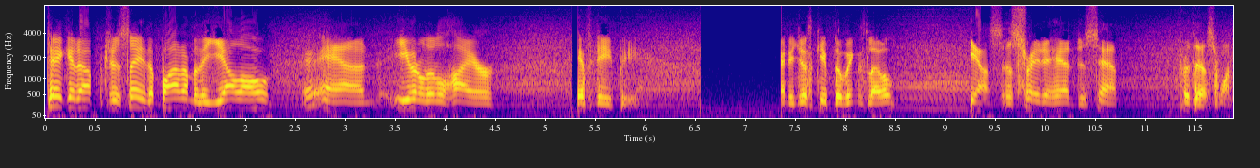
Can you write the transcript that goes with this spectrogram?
take it up to, say, the bottom of the yellow, and even a little higher if need be. Can you just keep the wings level? Yes, a straight ahead descent for this one.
